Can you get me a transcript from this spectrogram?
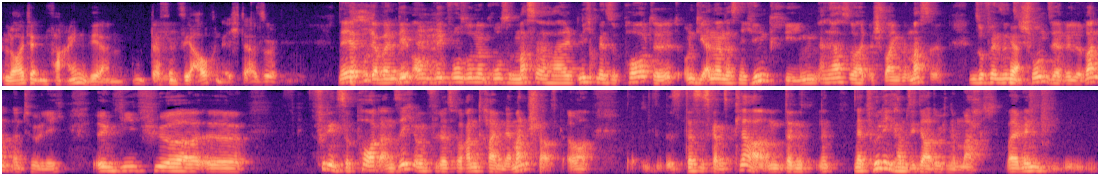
Leute im Verein wären. Das sind sie auch nicht. Also Naja gut, aber in dem Augenblick, wo so eine große Masse halt nicht mehr supportet und die anderen das nicht hinkriegen, dann hast du halt eine schweigende Masse. Insofern sind Ja. sie schon sehr relevant natürlich, irgendwie für, äh, für den Support an sich und für das Vorantreiben der Mannschaft. Aber das, ist ganz klar. Und dann, na- natürlich haben sie dadurch eine Macht, weil wenn,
